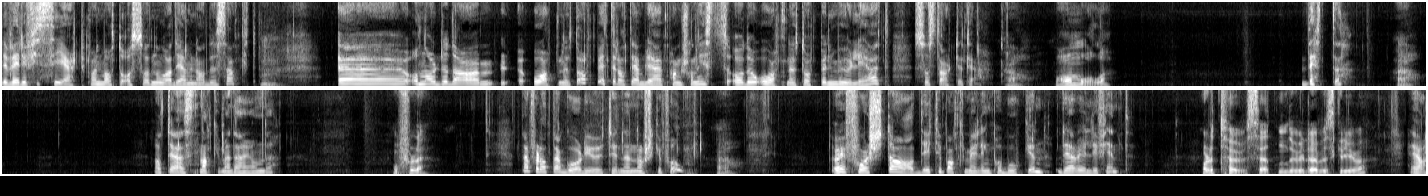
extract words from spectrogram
det verifiserte på en måte også noe av det hun hadde sagt. Mm. Uh, og når det da åpnet opp, etter at jeg ble pensjonist, og det åpnet opp en mulighet, så startet jeg. Ja. Hva var målet? Dette. Ja. At jeg snakker med deg om det. Hvorfor det? Nei, for da går det jo ut til det norske folk. Ja. Og jeg får stadig tilbakemelding på boken. Det er veldig fint. Var det tausheten du ville beskrive? Ja.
